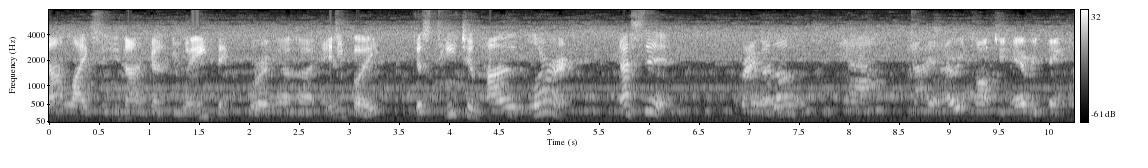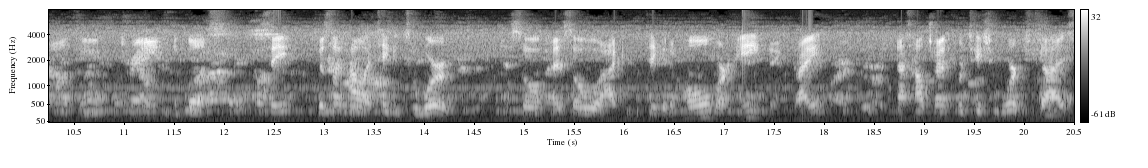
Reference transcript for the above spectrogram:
Not like you're not gonna do anything for uh, uh, anybody. Just teach them how to learn. That's it. Right, my love? Yeah. I, I already taught you everything, how to train the bus. See, just like how I take it to work, and so and so I can take it home or anything, right? That's how transportation works, you guys.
